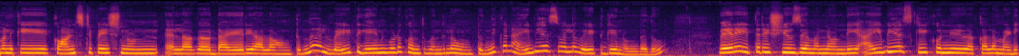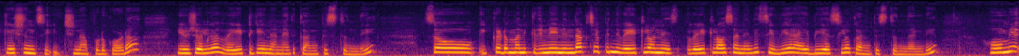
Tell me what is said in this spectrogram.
మనకి కాన్స్టిపేషన్ ఎలాగ డయేరియా అలా ఉంటుందో వెయిట్ గెయిన్ కూడా కొంతమందిలో ఉంటుంది. కానీ ఐబిఎస్ వల్ల వెయిట్ గెయిన్ ఉండదు. వేరే ఇతర ఇష్యూస్ ఏమన్నా ఉండి ఐబిఎస్కి కొన్ని రకాల మెడికేషన్స్ ఇచ్చినప్పుడు కూడా యూజువల్గా వెయిట్ గెయిన్ అనేది కనిపిస్తుంది. సో ఇక్కడ మనకి నేను ఇందాక చెప్పింది వెయిట్లోనే వెయిట్ లాస్ అనేది సివియర్ ఐబిఎస్లో కనిపిస్తుందండి. హోమియో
